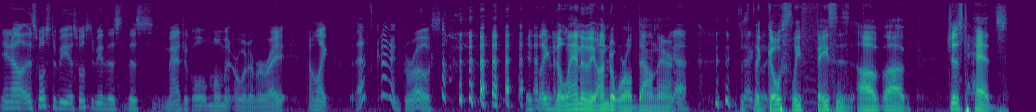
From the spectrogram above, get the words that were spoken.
You know, it's supposed to be it's supposed to be this this magical moment or whatever, right? I'm like, that's kind of gross. It's like the land of the underworld down there. yeah, Just the ghostly faces of uh, just heads,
